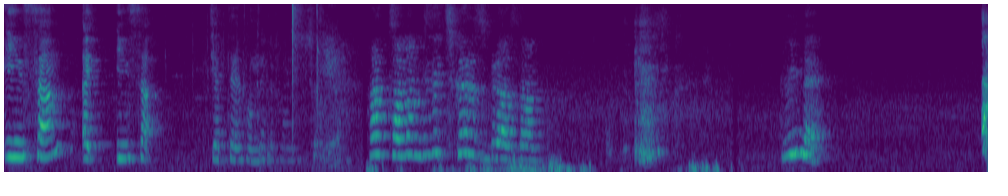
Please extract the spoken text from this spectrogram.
İnsan, ay insan. Cep telefonu. Ha tamam biz de çıkarız birazdan. Gülme.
